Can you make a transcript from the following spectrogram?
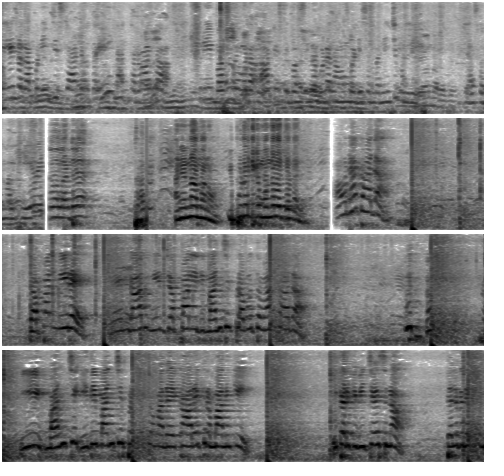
సిలిండర్ అప్పటి నుంచి స్టార్ట్ అవుతాయి. దాని తర్వాత ఫ్రీ బస్లో కూడా ఆర్టీసీ బస్సులో కూడా నవంబర్ డిసెంబర్ నుంచి మళ్ళీ చేస్తాం. మనకి ఏవైతే అంటే అని విన్నాం మనం. ఇప్పుడు ఇంటికి ముందు రోజు ఉన్నది అవునా కాదా? చెప్పాలి మీరే. నేను కాదు మీరు చెప్పాలి. ఇది మంచి ప్రభుత్వమా కాదా? ఈ మంచి ఇది మంచి ప్రభుత్వం అనే కార్యక్రమానికి ఇక్కడికి విచ్చేసిన తెలుగుదేశం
